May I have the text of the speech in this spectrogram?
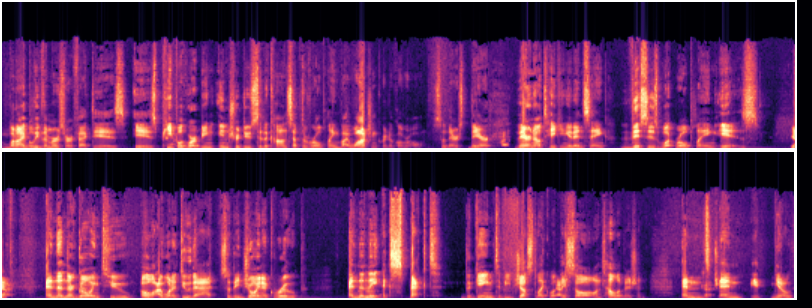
what I believe the Mercer effect is, is people who are being introduced to the concept of role playing by watching Critical Role. So they're they're they're now taking it in, saying this is what role playing is, yeah, and then they're going to oh, I want to do that. So they join a group, and then they mm-hmm. expect the game to be just like what they saw on television. And Gotcha. and it you know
